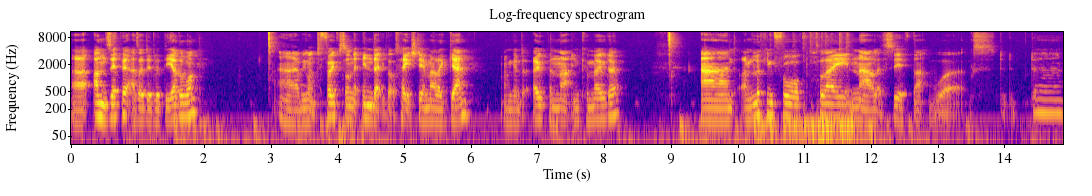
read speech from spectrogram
Uh, unzip it as I did with the other one. Uh, we want to focus on the index.html again. I'm going to open that in Komodo and I'm looking for play now. Let's see if that works. Da, da, da.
